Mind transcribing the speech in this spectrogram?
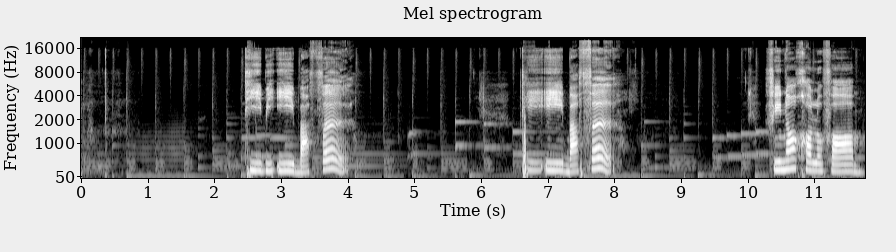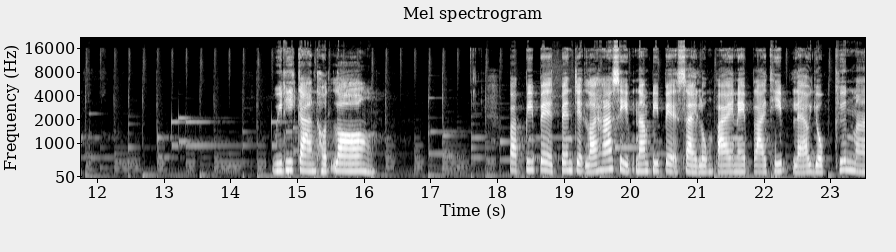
ต TBE buffer TE buffer ฟีนอลคลอโรฟอร์ม วิธีการทดลอง ปรับปีเปตเป็น 750 นำปีเปตใส่ลงไปในปลายทิปแล้วยกขึ้นมา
